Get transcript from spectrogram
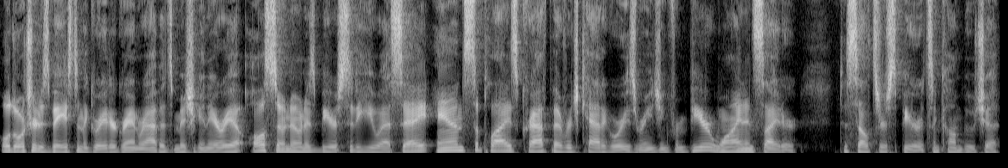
Old Orchard is based in the greater Grand Rapids, Michigan area, also known as Beer City, USA, and supplies craft beverage categories ranging from beer, wine, and cider to seltzer spirits and kombucha.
